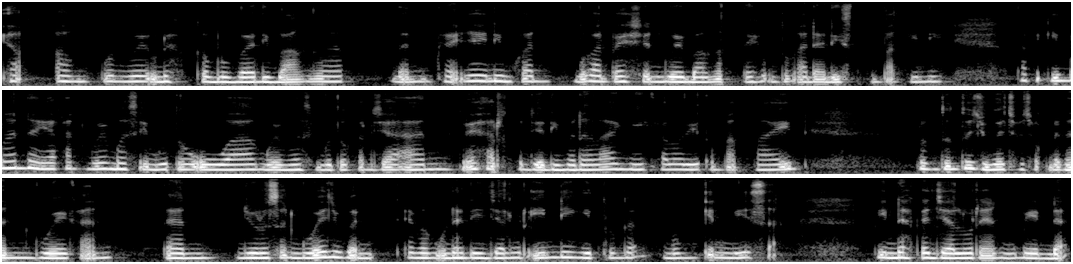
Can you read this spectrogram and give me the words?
ya ampun gue udah kebebani banget. Dan kayaknya ini bukan bukan passion gue banget deh untuk ada di tempat ini. Tapi gimana ya kan gue masih butuh uang gue masih butuh kerjaan. Gue harus kerja di mana lagi kalau di tempat lain? Belum tentu juga cocok dengan gue kan? Dan jurusan gue juga emang udah di jalur ini gitu nggak mungkin bisa pindah ke jalur yang beda.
